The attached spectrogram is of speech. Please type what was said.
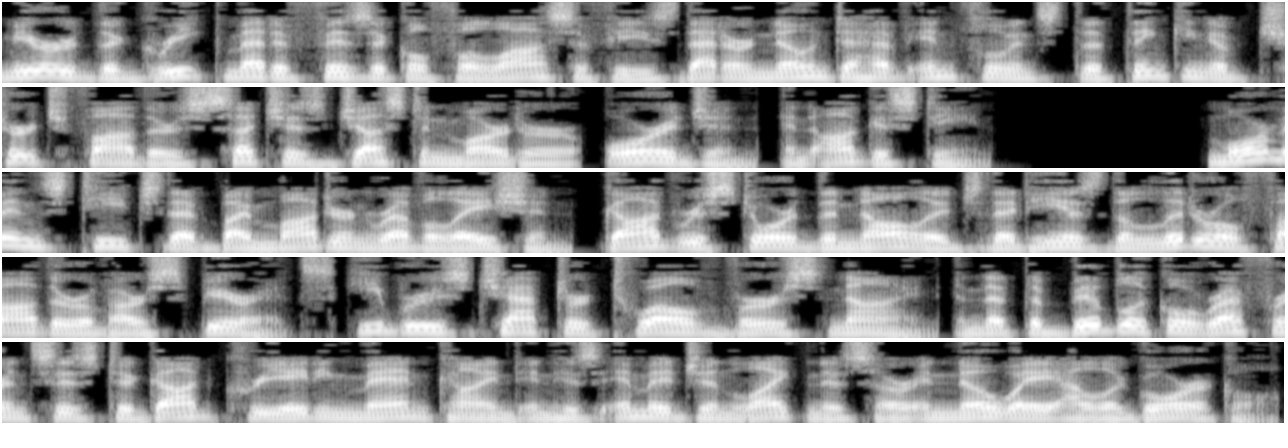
mirrored the Greek metaphysical philosophies that are known to have influenced the thinking of Church Fathers such as Justin Martyr, Origen, and Augustine. Mormons teach that by modern revelation, God restored the knowledge that he is the literal father of our spirits Hebrews chapter 12 verse 9 and that the biblical references to God creating mankind in his image and likeness are in no way allegorical.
